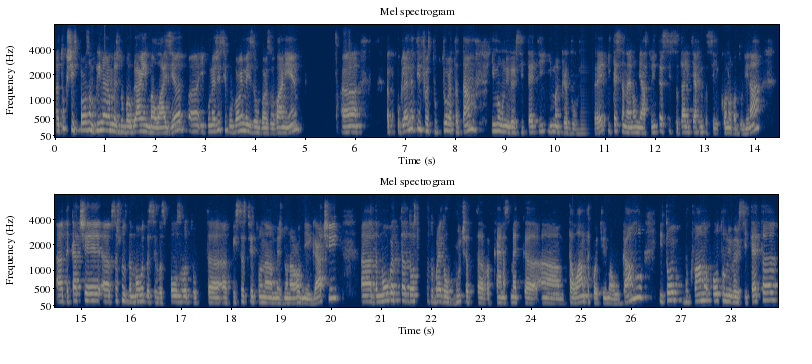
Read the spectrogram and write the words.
А, тук ще използвам примера между България и Малайзия а, и понеже си говорим и за образование, а, ако погледнете инфраструктурата там, има университети, има градове и те са на едно място. И те си създали тяхната силиконова долина, а, така че а, всъщност да могат да се възползват от а, присъствието на международни играчи да могат доста добре да обучат в крайна сметка таланта, който има локално и той буквално от университета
